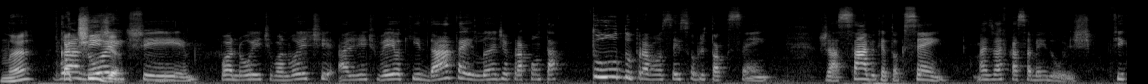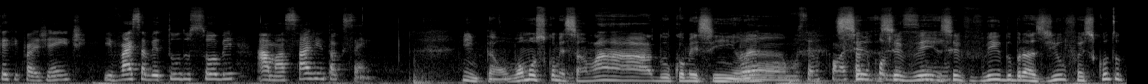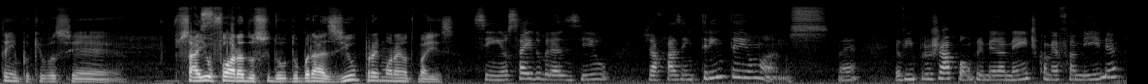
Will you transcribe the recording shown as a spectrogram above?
né? Boa noite. Boa noite, boa noite. A gente veio aqui da Tailândia para contar tudo para vocês sobre Toxem. Já sabe o que é Toxem? Mas vai ficar sabendo hoje. Fica aqui com a gente e vai saber tudo sobre a massagem Toxem. Então, vamos começar lá do comecinho, vamos, né? Vamos, temos que começar cê, do comecinho. Você veio, veio do Brasil faz quanto tempo que você saiu fora do, do, do Brasil para ir morar em outro país? Sim, eu saí do Brasil já fazem 31 anos, né? Eu vim para o Japão primeiramente com a minha família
